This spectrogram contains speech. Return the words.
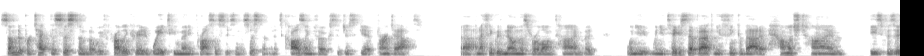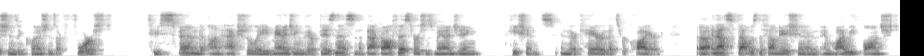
Some to protect the system, but we've probably created way too many processes in the system, and it's causing folks to just get burnt out. Uh, and I think we've known this for a long time. But when you when you take a step back and you think about it, how much time these physicians and clinicians are forced to spend on actually managing their business in the back office versus managing patients in their care that's required. Uh, and that's that was the foundation and, and why we launched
